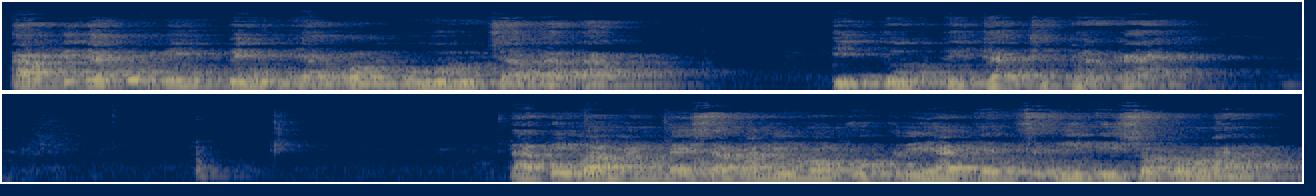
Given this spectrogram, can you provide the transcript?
Artinya pemimpin yang memburu jabatan itu tidak diberkahi. Tapi waman desa mani wong ukriha dan sengiti sokoman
